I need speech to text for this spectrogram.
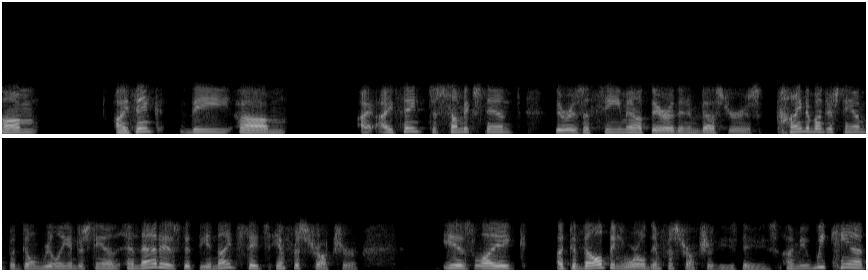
Um, I think the um, I, I think to some extent there is a theme out there that investors kind of understand but don't really understand, and that is that the United States infrastructure is like a developing world infrastructure these days. I mean, we can't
